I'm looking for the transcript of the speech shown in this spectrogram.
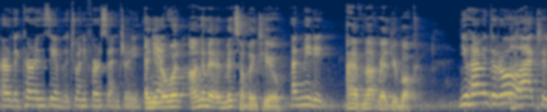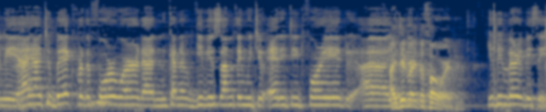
are the currency of the 21st century. And you Yes. know what? I'm going to admit something to you. Admit it. I have not read your book. You haven't at all, actually. I had to beg for the foreword and kind of give you something which you edited for it. Uh, I did been- write the foreword. You've been very busy.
